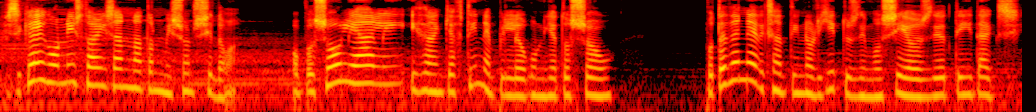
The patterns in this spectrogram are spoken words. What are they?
Φυσικά οι γονείς του άρχισαν να τον μισούν σύντομα. Όπως όλοι οι άλλοι ήθελαν και αυτοί να επιλεγούν για το σοου. Ποτέ δεν έδειξαν την οργή τους δημοσίως διότι εντάξει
